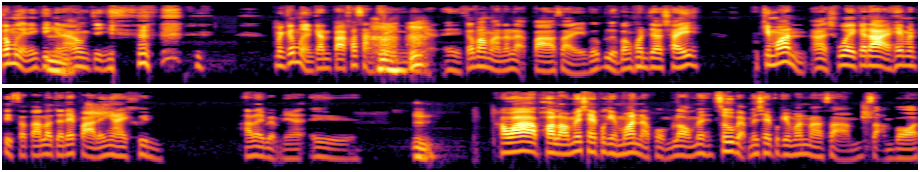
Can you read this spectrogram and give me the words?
ก็เหมือนจริงๆอะนะเอาจริงๆ มันก็เหมือนกันปลาข้าวสารเสกจริงๆอะเออก็ประมาณนั้นแหละปลาใส่ปุ๊บหรือบางคนจะใช้โปเกมอน อะช่วยก็ได้ให้มันติดสตาร์ทเราจะได้ปลาได้ง่ายขึ้น อะไรแบบเนี้ยเอออืมเพราะว่าพอเราไม่ใช้โปเกมอนอะ ผมลองไม่สู้แบบไม่ใช้โปเกมอนมาสามสามบอส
